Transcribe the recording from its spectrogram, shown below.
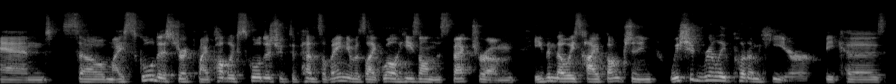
And so my school district, my public school district of Pennsylvania was like, well, he's on the spectrum. Even though he's high functioning, we should really put him here because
